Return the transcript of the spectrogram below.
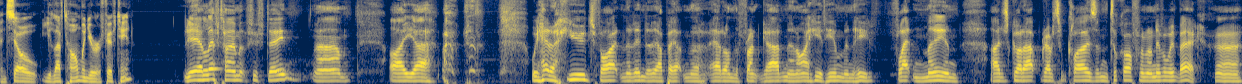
And so you left home when you were fifteen? Yeah, left home at fifteen. Um, I uh, we had a huge fight, and it ended up out in the out on the front garden, and I hit him, and he flattened me, and I just got up, grabbed some clothes, and took off, and I never went back. Uh,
